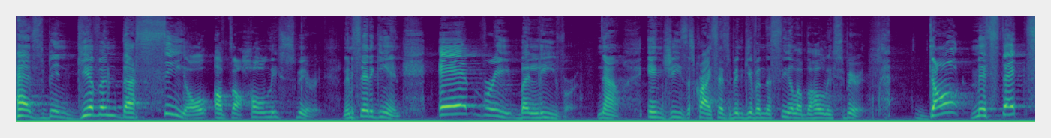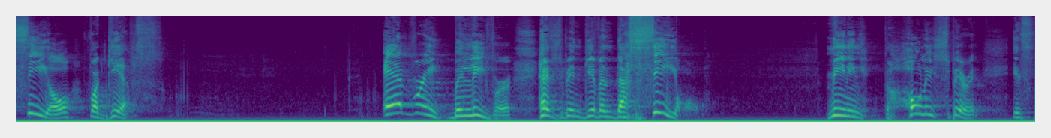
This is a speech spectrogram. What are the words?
has been given the seal of the Holy Spirit. Let me say it again. Every believer now in Jesus Christ has been given the seal of the Holy Spirit. Don't mistake seal for gifts. Every believer has been given the seal, meaning the Holy Spirit is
